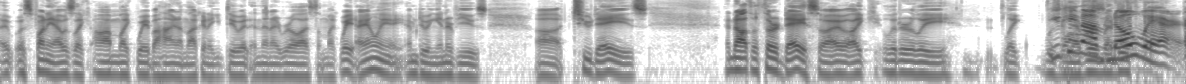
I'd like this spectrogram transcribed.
it was funny. I was like, oh, I'm like way behind. I'm not going to do it. And then I realized I'm like, wait, I only am doing interviews uh, two days and not the third day. So I like literally like was You came out of nowhere.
